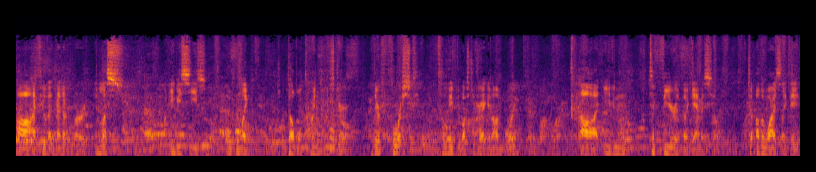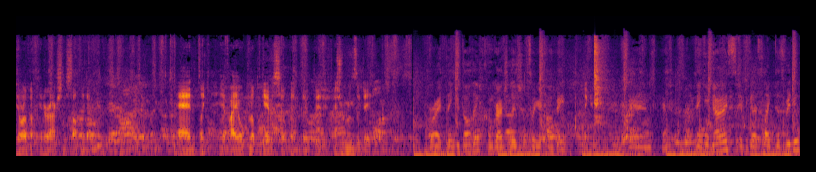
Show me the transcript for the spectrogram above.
uh, I feel that meta, or unless ABCs open like double twin twister, they're forced to leave the Buster Dragon on board, uh, even to fear the Gameciel. Otherwise, like they don't have enough interaction to stop the deck. And like if I open up the Gameciel, then it ruins the day. All right, thank you, Dalton. Congratulations on your top eight. Thank you. And yeah, thank you guys. If you guys like this video,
